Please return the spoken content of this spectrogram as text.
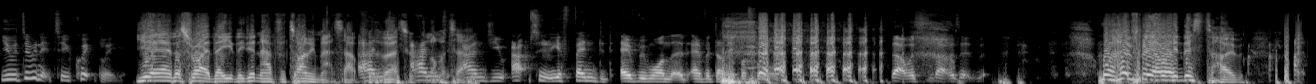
you were doing it too quickly, Yeah, that's right. They they didn't have the timing mats out for and, the vertical and, kilometer. and you absolutely offended everyone that had ever done it before. that was that was it. well, hopefully I won't this time. But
